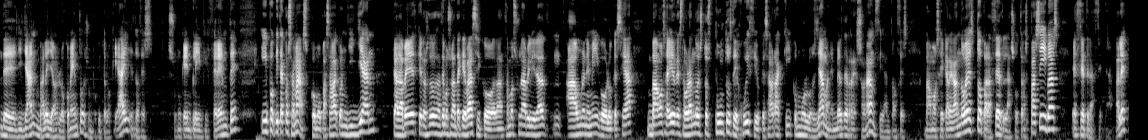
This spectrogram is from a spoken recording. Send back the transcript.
de Jiyan, ¿vale? Ya os lo comento, es un poquito lo que hay. Entonces, es un gameplay diferente. Y poquita cosa más. Como pasaba con Jiyan, cada vez que nosotros hacemos un ataque básico, lanzamos una habilidad a un enemigo o lo que sea, vamos a ir restaurando estos puntos de juicio, que es ahora aquí como los llaman, en vez de resonancia. Entonces, vamos a ir cargando esto para hacer las otras pasivas, etcétera, etcétera, ¿vale?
